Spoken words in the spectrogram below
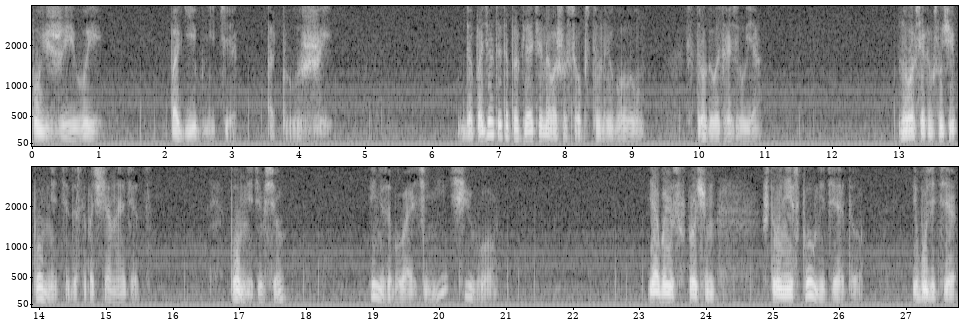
Пусть же и вы погибнете от лжи. Да падет это проклятие на вашу собственную голову, строго возразил я. Но во всяком случае помните, достопочтенный отец, помните все и не забывайте ничего. Я боюсь, впрочем, что вы не исполните этого и будете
